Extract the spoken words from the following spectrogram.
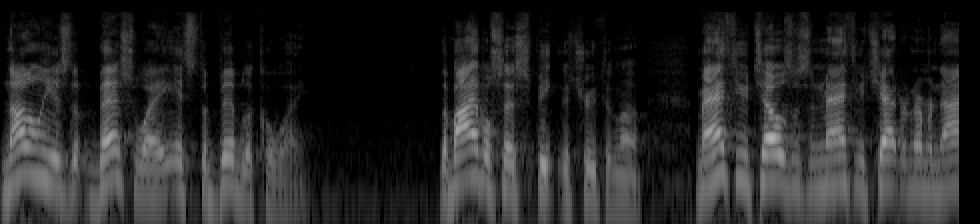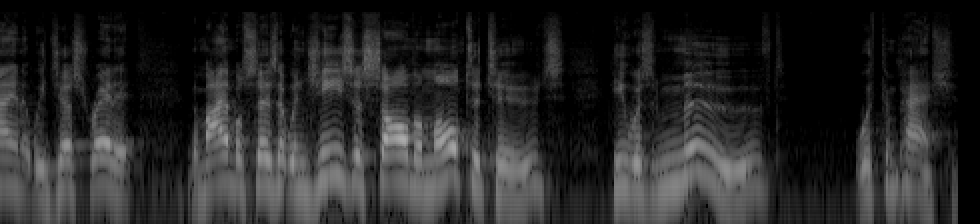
Not only is the best way, it's the biblical way. The Bible says, speak the truth in love. Matthew tells us in Matthew chapter number 9 that we just read it, the Bible says that when Jesus saw the multitudes, he was moved with compassion.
